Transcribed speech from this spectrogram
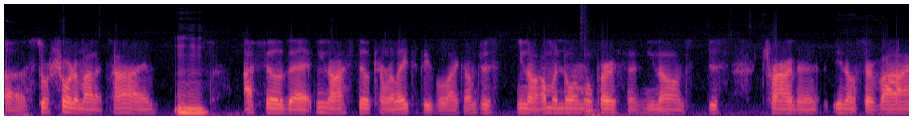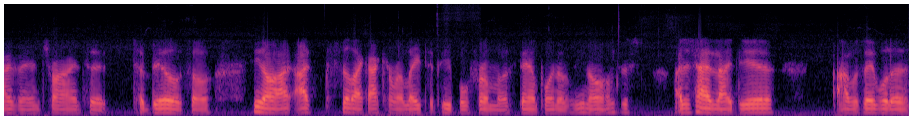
a short, short amount of time, hmm I feel that you know I still can relate to people. Like I'm just you know I'm a normal person. You know I'm just trying to you know survive and trying to to build. So you know I, I feel like I can relate to people from a standpoint of you know I'm just I just had an idea. I was able to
